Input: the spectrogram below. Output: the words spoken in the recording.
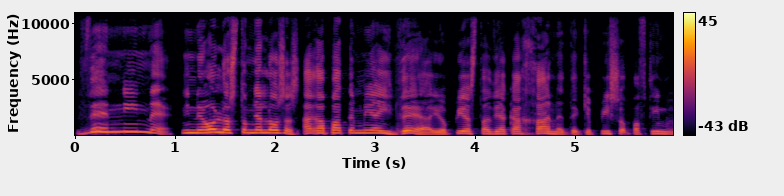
δεν είναι. Είναι όλο στο μυαλό σας. Αγαπάτε μια ιδέα η οποία σταδιακά χάνεται και πίσω από αυτήν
